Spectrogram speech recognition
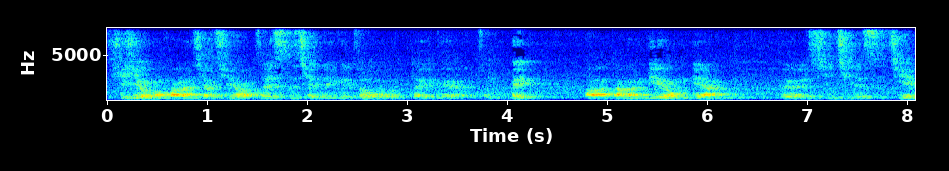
谢谢我们花兰小区啊，在事前的一个做的一个准备他们利用两个星期的时间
